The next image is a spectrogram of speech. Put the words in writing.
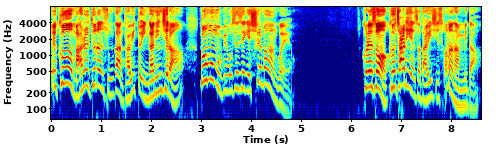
예, 그 말을 들은 순간 다윗도 인간인지라 너무 무비보셋에게 실망한 거예요. 그래서 그 자리에서 다윗이 선언합니다.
